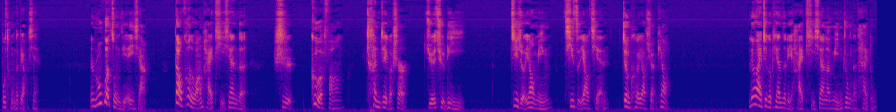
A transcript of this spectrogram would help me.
不同的表现。那如果总结一下，《盗客的王牌》体现的是各方趁这个事儿攫取利益，记者要名，妻子要钱，政客要选票。另外，这个片子里还体现了民众的态度。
